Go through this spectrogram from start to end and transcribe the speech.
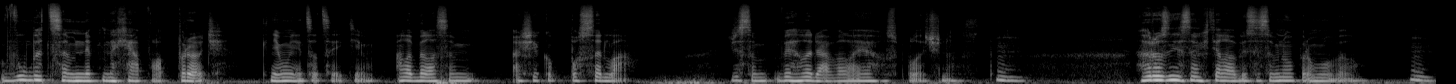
vůbec jsem ne- nechápala, proč němu něco cítím. Ale byla jsem až jako posedlá, že jsem vyhledávala jeho společnost. Hmm. Hrozně jsem chtěla, aby se se mnou promluvil. Hmm.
